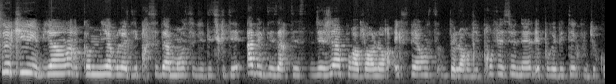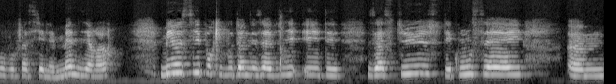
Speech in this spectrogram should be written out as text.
Ce qui est bien, comme Mia vous l'a dit précédemment, c'est de discuter avec des artistes déjà pour avoir leur expérience de leur vie professionnelle et pour éviter que du coup vous fassiez les mêmes erreurs mais aussi pour qu'ils vous donnent des avis et des astuces, des conseils euh,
